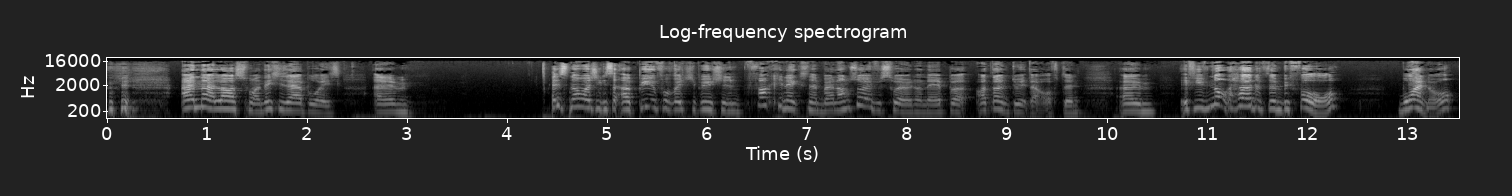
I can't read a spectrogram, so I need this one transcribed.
and that last one, this is our boys. Um, it's not much you can say. A beautiful retribution, fucking excellent band. I'm sorry for swearing on there, but I don't do it that often. Um, if you've not heard of them before, why not?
